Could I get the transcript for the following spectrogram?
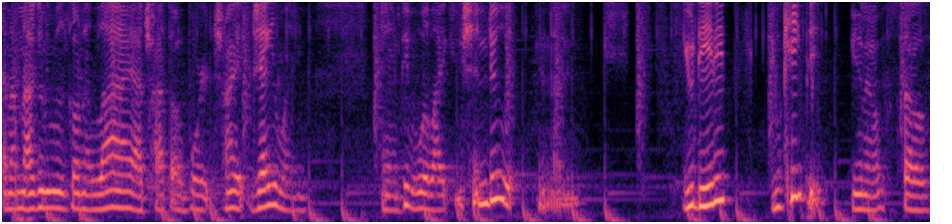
and I'm not even gonna lie, I tried to abort Jalen, and people were like, "You shouldn't do it." You know, you did it, you keep it. You know, so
